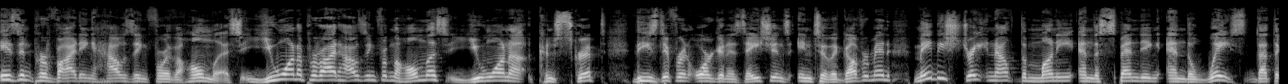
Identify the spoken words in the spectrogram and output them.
isn't providing housing for the homeless. You want to provide housing from the homeless? You want to conscript these different organizations organizations into the government, maybe straighten out the money and the spending and the waste that the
